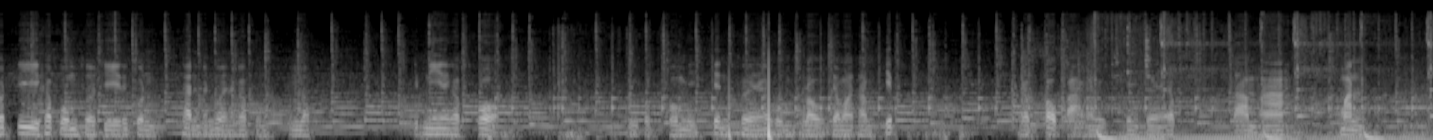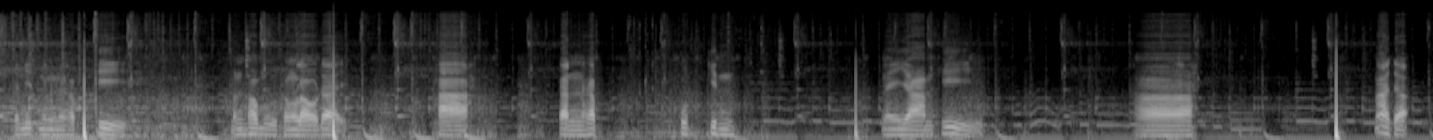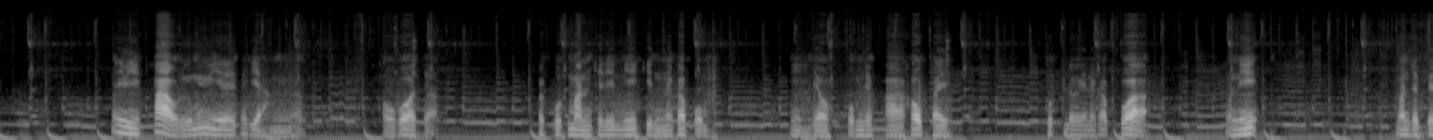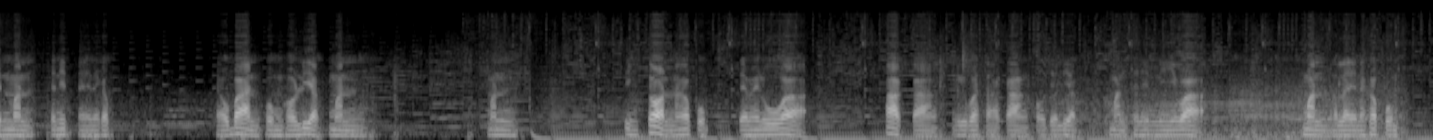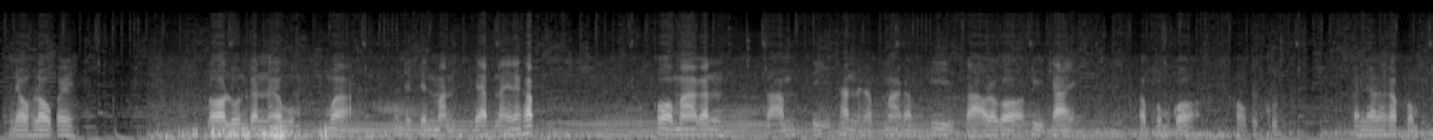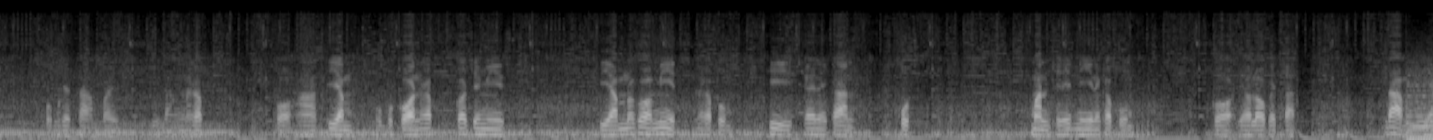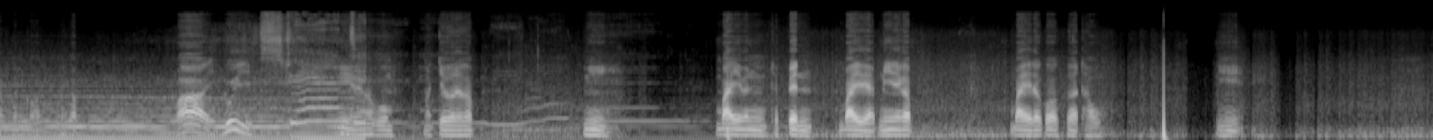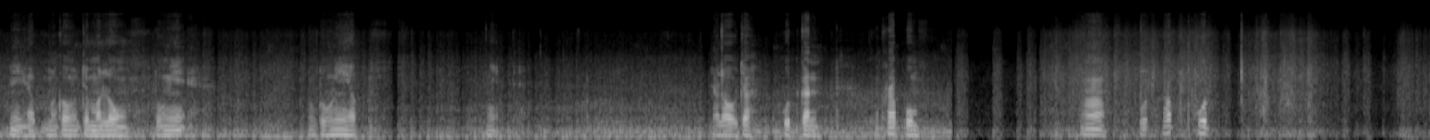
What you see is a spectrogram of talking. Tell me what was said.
วัสดีครับผมสวัสดีทุกคนท่านกันด้วยนะครับผมสำหรับคลิปนี้นะครับก็อยู่กับผมอีกเช่นเคยนะครับผมเราจะมาทำคลิปนะครับเข้าป่ากันอีกเช่นเคยนะครับ ตามหามันชนิดหนึ่งนะครับที่บรรพบุรุษของเราได้พากันนะครับขุดกิน ในยามที่อ่าน่าจะ ไม่มีข้าวหรือไม่มีอะไรสักอย่างนึงครับ เขาก็จะไปขุดมันชนิดนี้กินนะครับผม นี่เดี๋ยวผมจะพาเข้าไปขุดเลยนะครับว่าวันนี้ มันจะเป็นมันชนิดไหนนะครับ แถวบ้านผมเขาเรียกมัน มันติงต้อนนะครับผมแต่ไม่รู้ว่าภาคกลางหรือภาษากลางเขาจะเรียกมันชนิดนี้ว่ามันอะไรนะครับผม เดี๋ยวเราไป รอลุ้นกันนะครับผมว่ามันจะเป็นมันแบบไหนนะครับ ก็มากันสามสี่ท่านนะครับ มากับพี่สาวแล้วก็พี่ชาย ครับผมก็เข้าไปขุดกันแล้วนะครับ ผมผมจะตามไปทีหลังนะครับก็หาเตรียมอุปกรณ์นะครับ ก็จะมีเตรียมแล้วก็มีดนะครับ ผมที่ใช้ในการขุดมันชนิดนี้นะครับ ผม ก็เดี๋ยวเราไปตัดด้ามเตรียมกันก่อนนะครับไปลุย นี่นะครับผมมาเจอแล้วครับ นี่ ใบมันจะเป็นใบแบบนี้นะครับ ใบแล้วก็เครือเถานี่ นี่ครับมันก็จะมาลงตรงนี้ลงตรงนี้ครับนี่เดี๋ยวเราจะขุดกันนะครับผมอ่าขุดครับขุด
